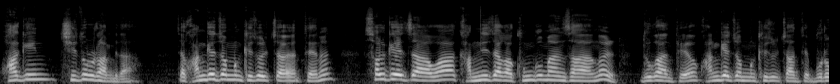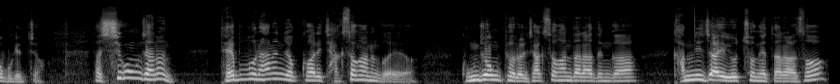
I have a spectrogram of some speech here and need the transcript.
확인, 지도를 합니다. 자, 관계 전문 기술자한테는 설계자와 감리자가 궁금한 사항을 누구한테요? 관계 전문 기술자한테 물어보겠죠. 자, 시공자는 대부분 하는 역할이 작성하는 거예요. 공정표를 작성한다라든가 감리자의 요청에 따라서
